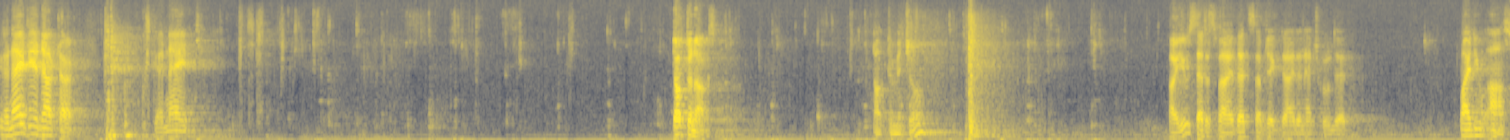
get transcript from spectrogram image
Good night, dear Doctor. Good night. Dr. Knox. Dr. Mitchell? Are you satisfied that subject died a natural death? Why do you ask?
